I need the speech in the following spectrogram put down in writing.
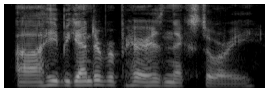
uh, he began to prepare his next story.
